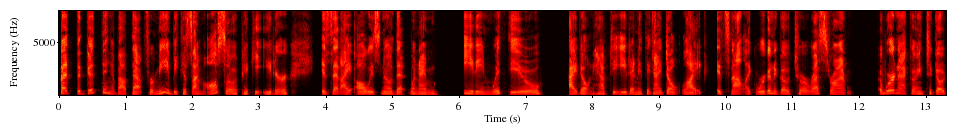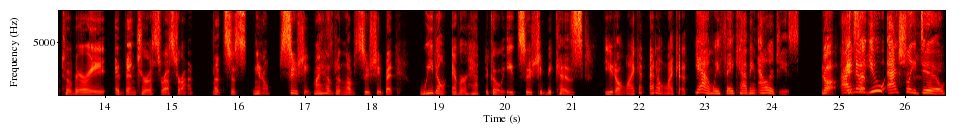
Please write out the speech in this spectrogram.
But the good thing about that for me, because I'm also a picky eater, is that I always know that when I'm eating with you, I don't have to eat anything I don't like. It's not like we're going to go to a restaurant. We're not going to go to a very adventurous restaurant. Let's just, you know, sushi. My husband loves sushi, but we don't ever have to go eat sushi because you don't like it. I don't like it. Yeah, and we fake having allergies. No, I know you actually do.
